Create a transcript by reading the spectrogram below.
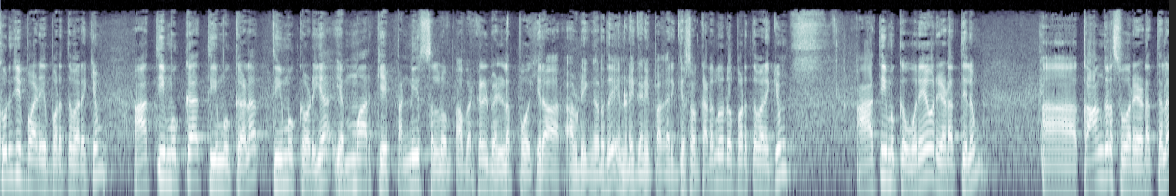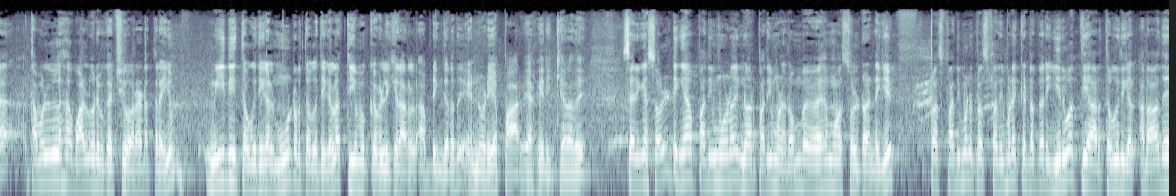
குறிஞ்சிப்பாடியை பொறுத்த வரைக்கும் அதிமுக திமுக திமுகவுடைய எம்ஆர் கே பன்னீர்செல்வம் அவர்கள் வெல்லப்போகிறார் அப்படிங்கிறது என்னுடைய கணிப்பாக இருக்குது ஸோ கடலூரை பொறுத்த வரைக்கும் அதிமுக ஒரே ஒரு இடத்திலும் காங்கிரஸ் ஒரு இடத்துல தமிழக வாழ்வுரிமை கட்சி ஒரு இடத்துலையும் மீதி தொகுதிகள் மூன்று தொகுதிகளில் திமுக வெல்கிறார்கள் அப்படிங்கிறது என்னுடைய பார்வையாக இருக்கிறது. சரிங்க சொல்லிட்டீங்க. பதிமூணு இன்னொரு பதிமூணு. ரொம்ப வேகமாக சொல்லிட்டோம் இன்றைக்கி ப்ளஸ் பதிமூணு ப்ளஸ் பதிமூணு கிட்டத்தட்ட இருபத்தி ஆறு தொகுதிகள். அதாவது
